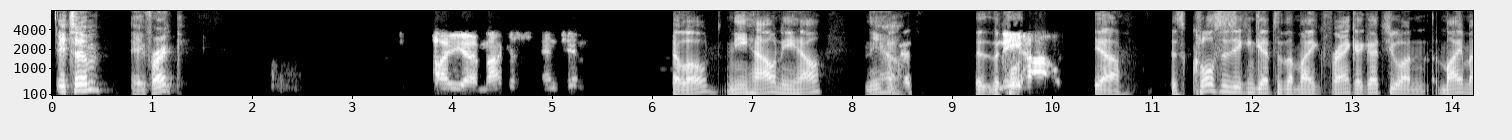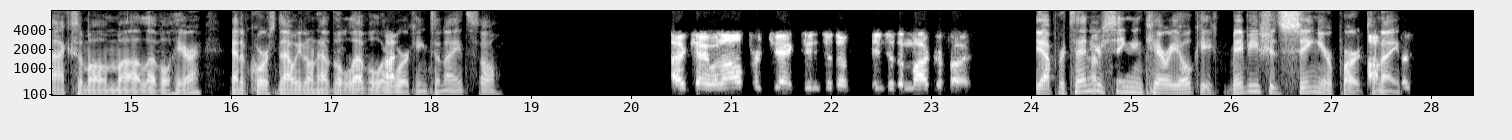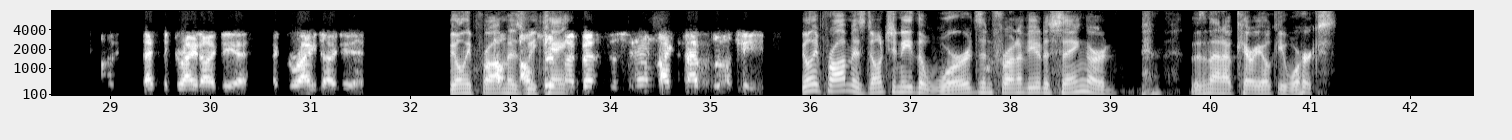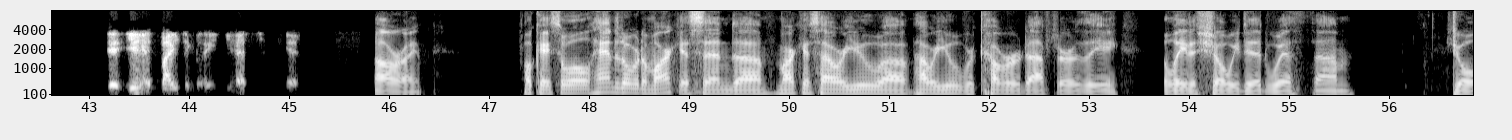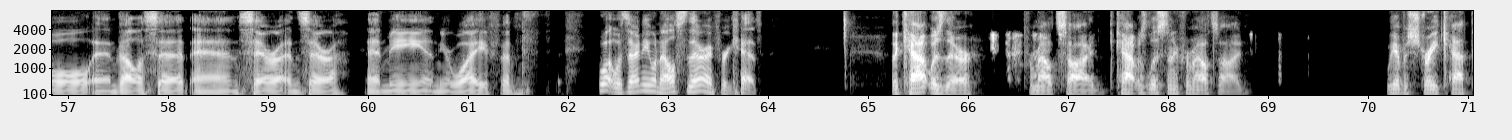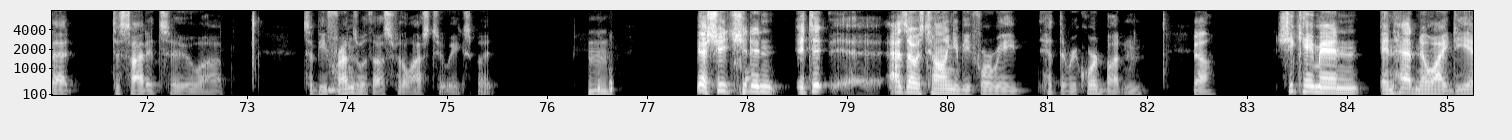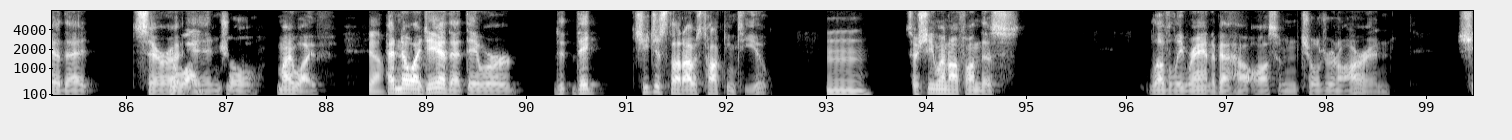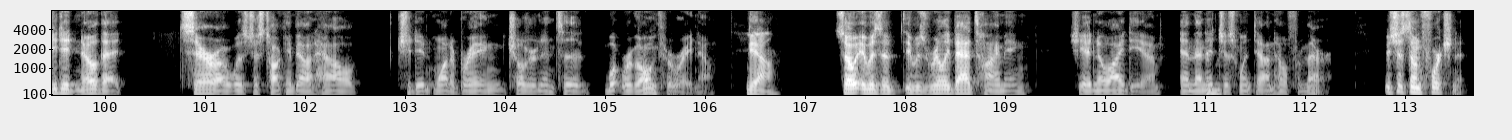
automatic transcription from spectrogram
Hey tim. Hey frank. Hi uh, marcus and tim. Hello. Ni hao ni hao. Ni hao. The, the ni hao. Yeah as close as you can get to the mic, Frank. I got you on my maximum uh, level here, and of course now we don't have the leveler working tonight. So, okay, well I'll project into the into the microphone. Yeah, pretend you're singing karaoke. Maybe you should sing your part tonight. That's a great idea. A great idea. The only problem I'll, is I'll we can't. My best to sound like. The only problem is, don't you need the words in front of you to sing, or isn't that how karaoke works? Yeah, basically, yes, yes. All right. Okay, so we'll hand it over to Marcus. And uh, Marcus, how are you? Uh, how are you recovered after the the latest show we did with um, Joel and Velicet and Sarah and Sarah and me and your wife and what was there anyone else there? I forget. The cat was there from outside. The cat was listening from outside. We have a stray cat that decided to uh, to be friends with us for the last two weeks, but mm. yeah, she she didn't. It did. Uh, as I was telling you before we hit the record button. Yeah, she came in and had no idea that Sarah and Joel, my wife, yeah, had no idea that they were they. She just thought I was talking to you. Mm. So she went off on this lovely rant about how awesome children are and she didn't know that Sarah was just talking about how she didn't want to bring children into what we're going through right now. Yeah. So it was a it was really bad timing. She had no idea, and then mm-hmm. it just went downhill from there. It's just unfortunate.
